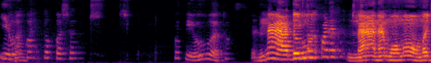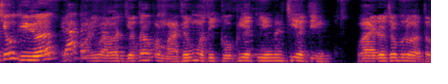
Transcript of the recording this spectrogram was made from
એવું કોક તો પસંદ એવું હતું? ના આ તો ના ના મોમાં મોમાં કેવું થયું પાણી વાળવા ગયો તો પણ માથે હું હતી ટોપી હતી એ ઊંચી હતી. વાયરો જબરો હતો.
